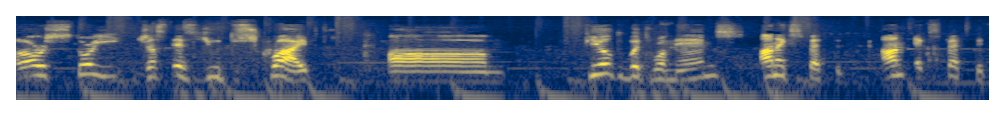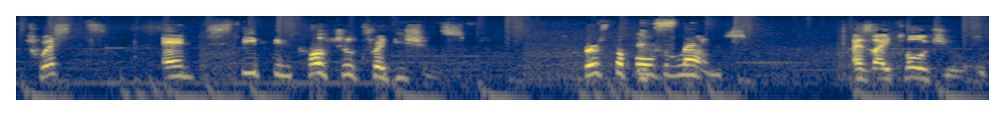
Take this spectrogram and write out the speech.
our story just as you described um filled with romance unexpected unexpected twists and steeped in cultural traditions first of all the lens as i told you it,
